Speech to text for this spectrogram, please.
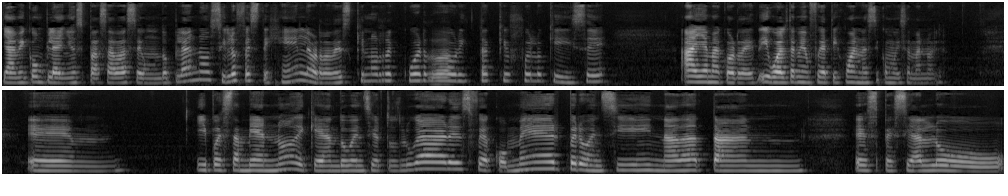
ya mi cumpleaños pasaba a segundo plano, sí lo festejé, la verdad es que no recuerdo ahorita qué fue lo que hice. Ah, ya me acordé, igual también fui a Tijuana, así como dice Manuel. Em, y pues también, ¿no? De que anduve en ciertos lugares, fui a comer, pero en sí nada tan especial o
